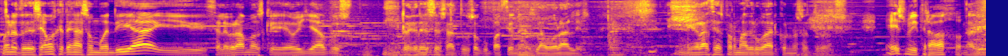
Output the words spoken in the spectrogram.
Bueno, te deseamos que tengas un buen día y celebramos que hoy ya pues regreses a tus ocupaciones laborales. Y gracias por madrugar con nosotros. Es mi trabajo. Adiós.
